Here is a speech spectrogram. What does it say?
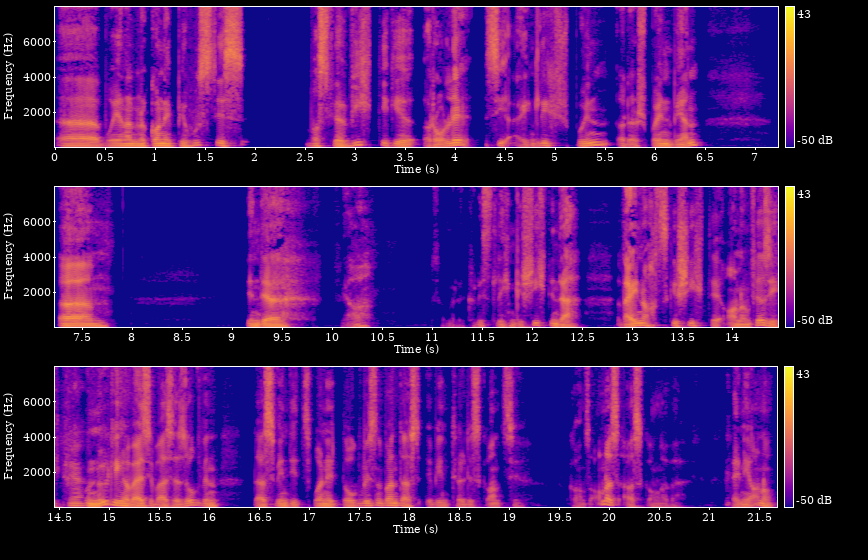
äh, wo ihnen noch gar nicht bewusst ist, was für eine wichtige Rolle sie eigentlich spielen oder spielen werden. Ähm, in der, ja, sagen wir, der christlichen Geschichte, in der Weihnachtsgeschichte an und für sich. Ja. Und möglicherweise war es ja so, wenn, dass wenn die zwei nicht da gewesen waren, dass eventuell das Ganze ganz anders ausgegangen war. Keine Ahnung.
